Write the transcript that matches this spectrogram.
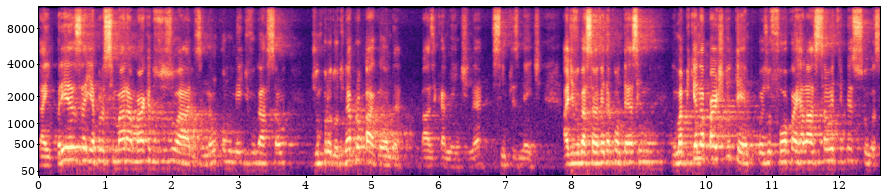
da empresa e aproximar a marca dos usuários, e não como meio de divulgação de um produto. Não é propaganda, basicamente, né? simplesmente. A divulgação e a venda acontecem em uma pequena parte do tempo, pois o foco é a relação entre pessoas.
